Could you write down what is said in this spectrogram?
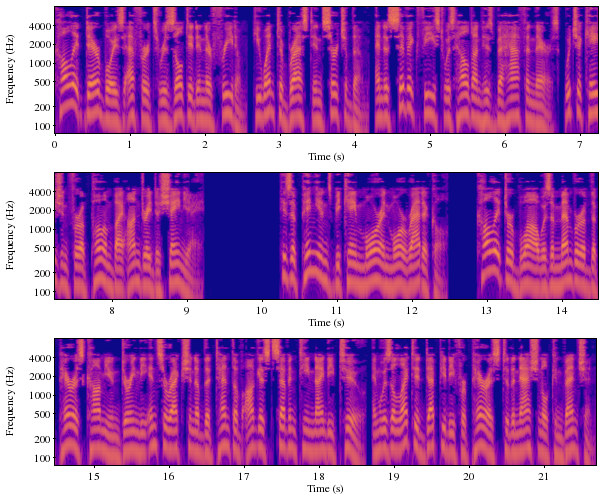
Collot d'Herbois' efforts resulted in their freedom, he went to Brest in search of them, and a civic feast was held on his behalf and theirs, which occasioned for a poem by André de Chénier. His opinions became more and more radical. Collot d'Herbois was a member of the Paris Commune during the insurrection of 10 August 1792, and was elected deputy for Paris to the National Convention.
